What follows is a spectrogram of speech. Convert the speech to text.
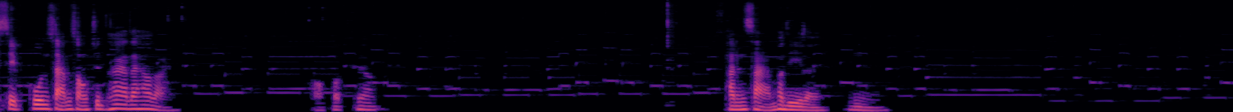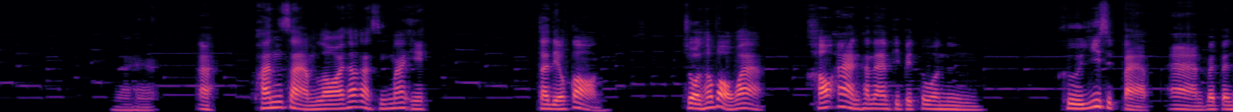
40คูณ32.5 ได้เท่าไหร่ ขอครบเครื่องพันสามพอดีเลย อืม นะฮะ อะพันสามร้อยเท่ากับซิกมา x แต่เดี๋ยวก่อน โจทย์เขาบอกว่าเขาอ่านคะแนนผิดไปตัวหนึ่ง คือ 28 อ่านไปเป็น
